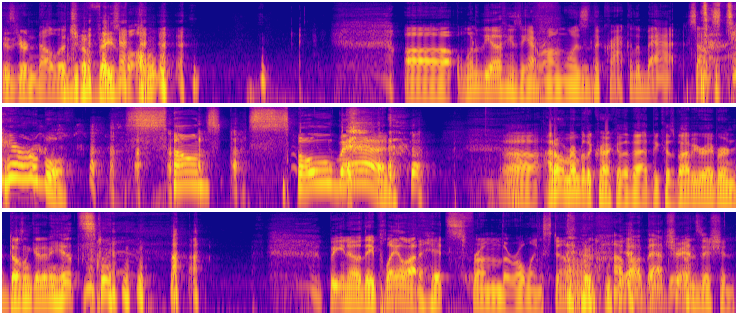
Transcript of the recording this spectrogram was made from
is your knowledge of baseball. Uh, one of the other things they got wrong was the crack of the bat. Sounds terrible. Sounds so bad. Uh, I don't remember the crack of the bat because Bobby Rayburn doesn't get any hits. But you know, they play a lot of hits from the Rolling Stone. How about that do. transition?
